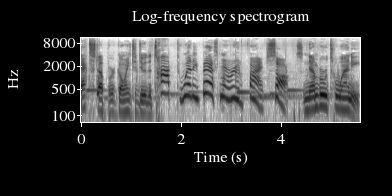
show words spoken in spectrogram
Next up, we're going to do the top 20 best Maroon 5 songs. Number 20,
